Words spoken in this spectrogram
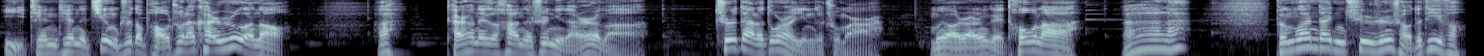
一天天的径直的跑出来看热闹。哎，台上那个汉子是你男人吗？今儿带了多少银子出门？莫要让人给偷了。来来来，本官带你去人少的地方。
